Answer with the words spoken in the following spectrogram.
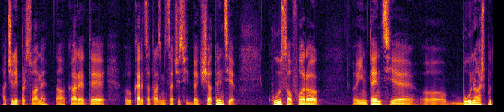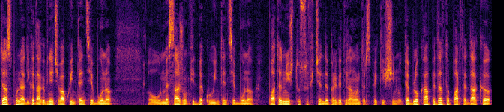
acelei persoane da? care, te, uh, care ți-a transmis acest feedback și atenție, cu sau fără uh, Uh, intenție uh, bună, aș putea spune. Adică dacă vine ceva cu intenție bună, uh, un mesaj, un feedback cu intenție bună, poate nu ești tu suficient de pregătit la momentul respectiv și nu te bloca. Pe de altă parte, dacă,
